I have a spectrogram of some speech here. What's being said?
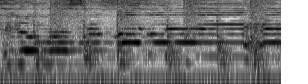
You don't want somebody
